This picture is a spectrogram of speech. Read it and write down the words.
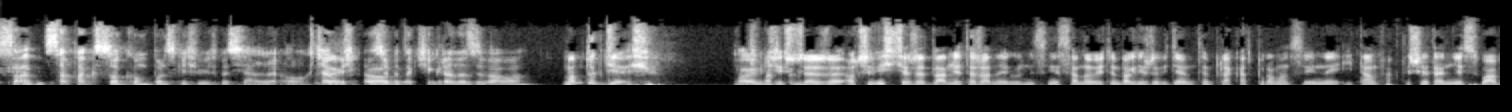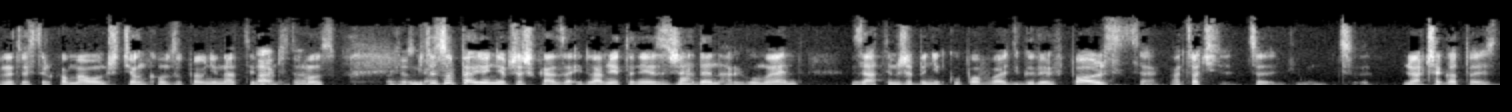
Sa Sapak Sokom Polskie Siły Specjalne. O, chciałbyś, tak, żeby tak się gra nazywała? Mam to gdzieś. Powiem ci szczerze, oczywiście, że dla mnie to żadnej różnicy nie stanowi, tym bardziej, że widziałem ten plakat promocyjny i tam faktycznie ten niesławny to jest tylko małą czcionką zupełnie nad tym tak, tak. To Mi to zupełnie nie przeszkadza i dla mnie to nie jest żaden argument za tym, żeby nie kupować gry w Polsce. A co ci, co, co, Dlaczego to jest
